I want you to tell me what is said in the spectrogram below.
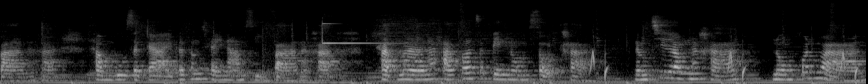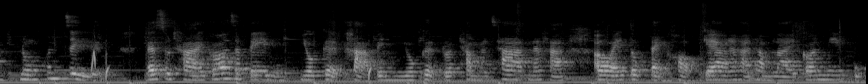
ฟ้านะคะทำบูสกายก็ต้องใช้น้ำสีฟ้านะคะ ถัดมานะคะก็จะเป็นนมสดค่ะ น้ำเชื่อมนะคะ นมข้นหวาน นมข้นจืด และสุดท้ายก็จะเป็นโยเกิร์ตค่ะ เป็นโยเกิร์ตรสธรรมชาตินะคะ เอาไว้ตกแต่งขอบแก้วนะคะทำลายก้อนเมฆปุก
